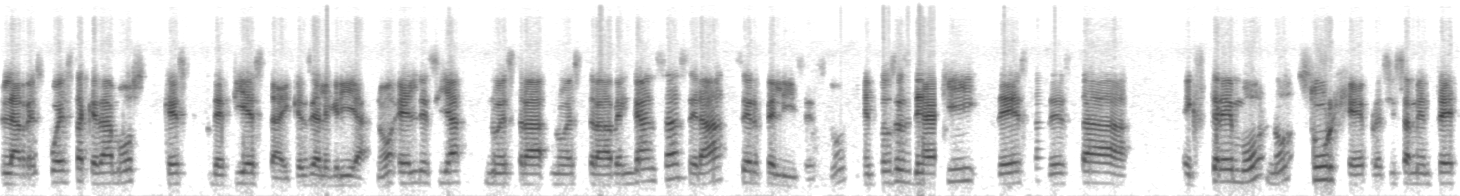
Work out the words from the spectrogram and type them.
la respuesta que damos que es de fiesta y que es de alegría, ¿no? Él decía, nuestra, nuestra venganza será ser felices, ¿no? Entonces de aquí, de esta, de esta extremo, ¿no? Surge precisamente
